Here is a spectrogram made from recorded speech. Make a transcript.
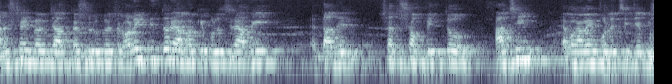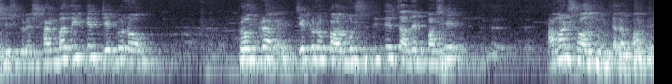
আনুষ্ঠানিকভাবে যাত্রা শুরু করেছেন, অনেকদিন ধরে আমাকে বলেছেন, আমি তাদের সাথে সম্পৃক্ত আছি এবং আমি বলেছি যে বিশেষ করে সাংবাদিকদের যে কোনো প্রোগ্রামে, যে কোনো কর্মসূচিতে তাদের পাশে আমার সহযোগিতারা পাবে।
